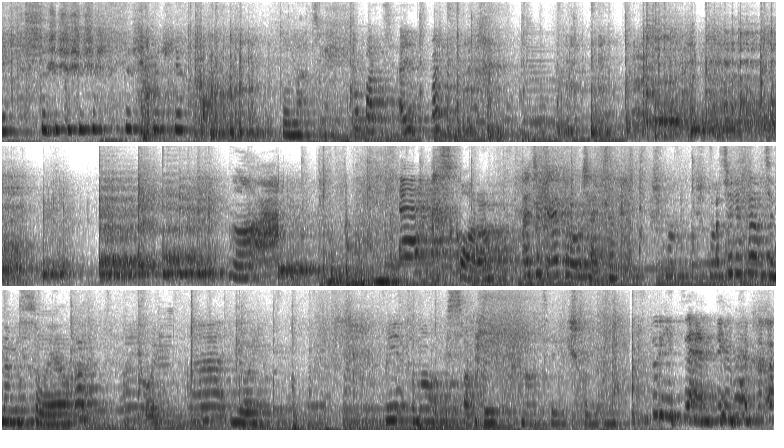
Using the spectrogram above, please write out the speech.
Još, još, još, još, još, još, još, još. To nacu. Ko baci, ajde, baci. E, skoro. Aj čekaj, aj prvo šećer. A čekaj, treba će nam i soja, jel da? Joj, a, joj. Meni je to malo visoko i noce više od mene. 3 centimetra.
